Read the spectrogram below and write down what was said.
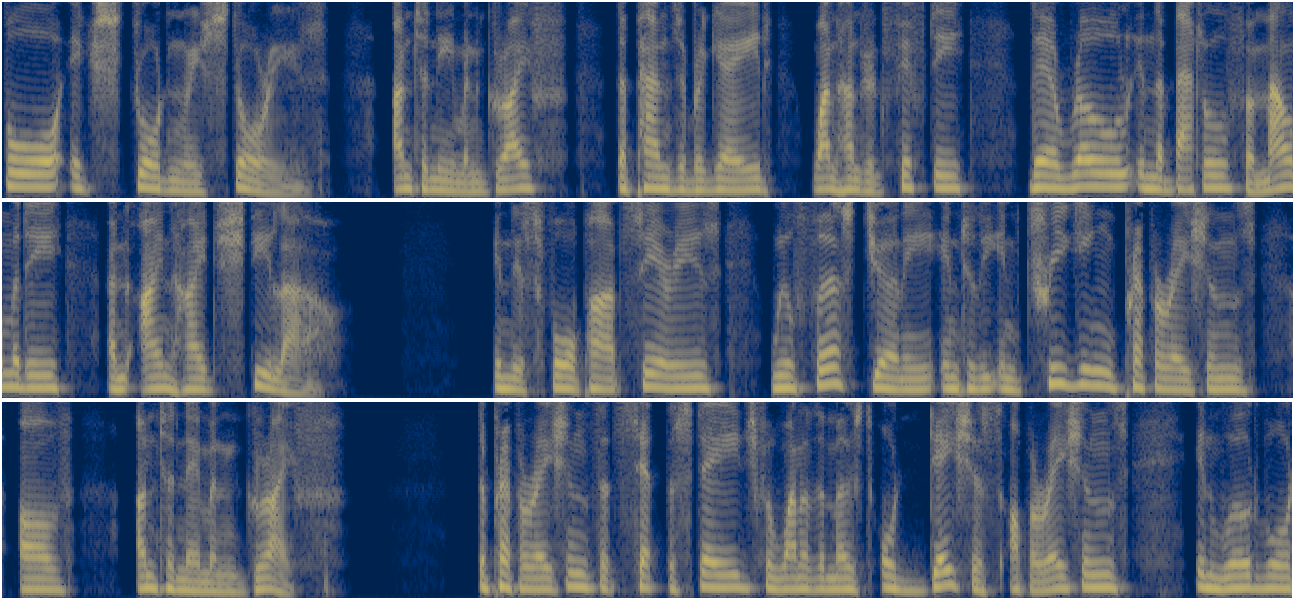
four extraordinary stories Unternehmen Greif, the Panzer Brigade 150, their role in the battle for Malmedy, and Einheit Stielau. In this four part series, we'll first journey into the intriguing preparations of Unternehmen Greif. The preparations that set the stage for one of the most audacious operations in World War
